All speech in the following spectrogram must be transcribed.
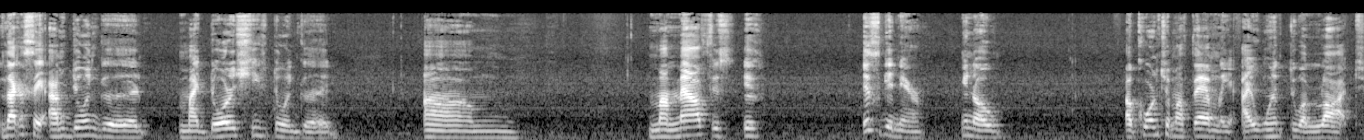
like I say, I'm doing good. My daughter, she's doing good. Um, my mouth is is it's getting there. You know, according to my family, I went through a lot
